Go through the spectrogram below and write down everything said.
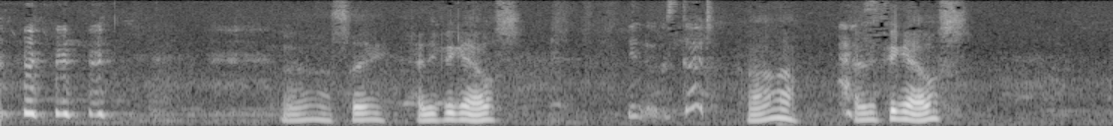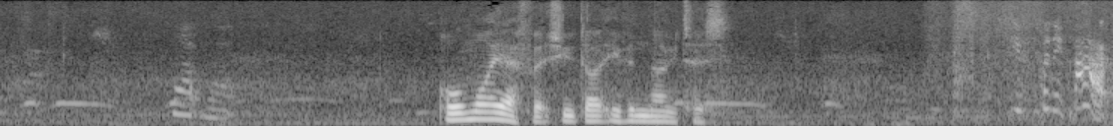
ah, I see. Anything else? It looks good. Ah. Anything else? Like what? All my efforts you don't even notice. You've put it back.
